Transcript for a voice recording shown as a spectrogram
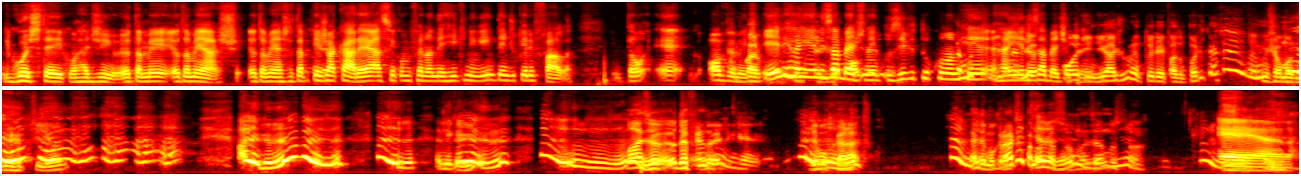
Gostei, Conradinho. Eu também, eu também acho. Eu também acho. Até porque é. jacaré, assim como o Fernando Henrique, ninguém entende o que ele fala. Então, é obviamente. Agora, ele e Rainha Elizabeth, né? Inclusive, tu com o nome é Rainha Elizabeth. Hoje em dia, a juventude aí faz um podcast me chamando de reptiliano. Né? Mas eu, eu defendo ele, que é democrático. É democrático para pessoa, mas eu não sou. É,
